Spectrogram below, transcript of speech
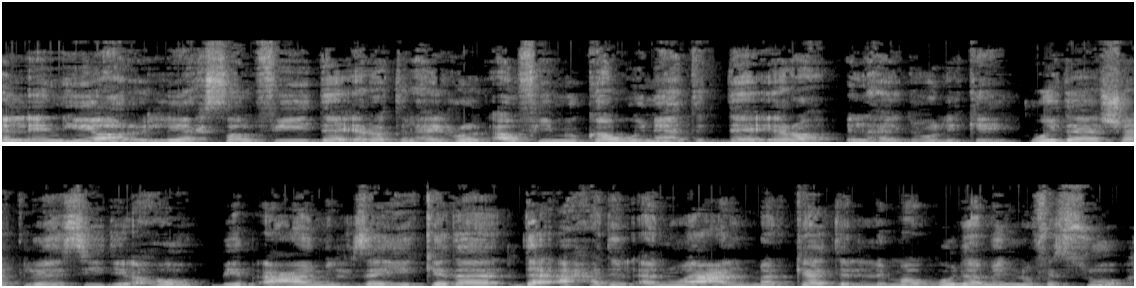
الانهيار اللي يحصل في دائرة الهيدروليك أو في مكونات الدائرة الهيدروليكية. وده شكله يا سيدي أهو بيبقى عامل زي كده. ده أحد الأنواع الماركات اللي موجودة منه في السوق.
